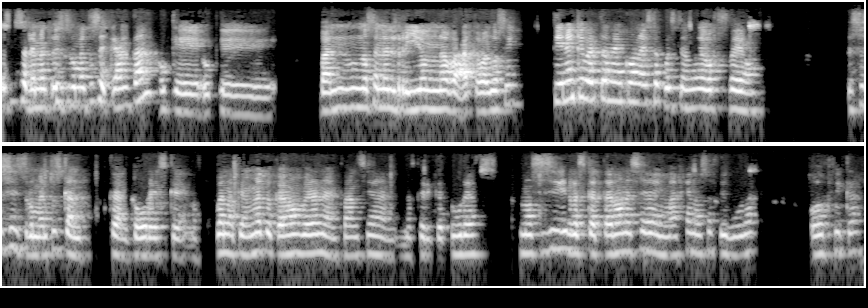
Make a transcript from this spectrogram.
esos elementos, instrumentos se cantan o que, o que van, no sé, en el río, en una vaca o algo así, tienen que ver también con esta cuestión de Orfeo esos instrumentos can- cantores que, bueno, que a mí me tocaron ver en la infancia en las caricaturas. No sé si rescataron esa imagen o esa figura órfica.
